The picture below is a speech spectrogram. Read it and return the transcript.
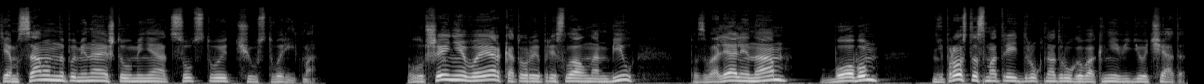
тем самым напоминая, что у меня отсутствует чувство ритма. Улучшения ВР, которые прислал нам Билл, позволяли нам, Бобам, не просто смотреть друг на друга в окне видеочата,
